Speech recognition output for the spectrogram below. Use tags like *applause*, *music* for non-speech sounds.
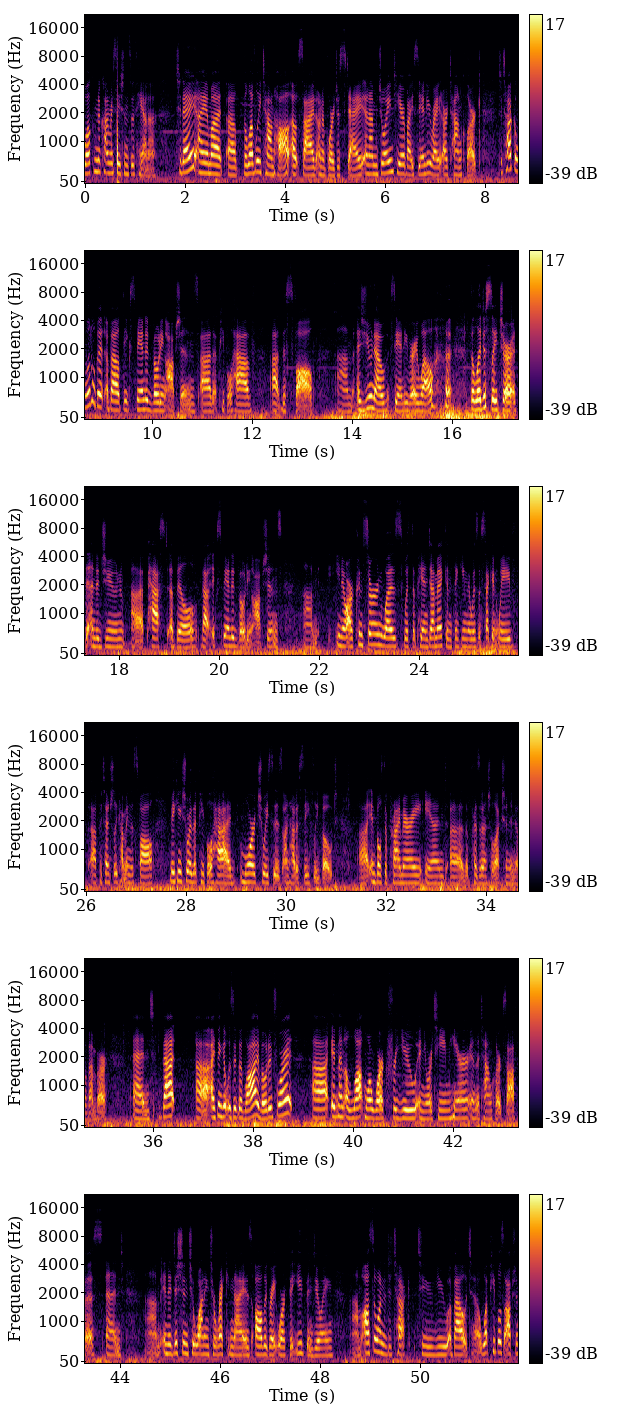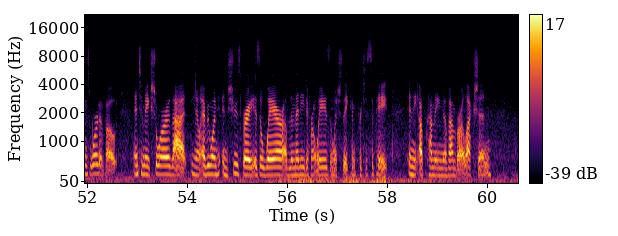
Welcome to Conversations with Hannah. Today I am at uh, the lovely town hall outside on a gorgeous day and I'm joined here by Sandy Wright, our town clerk, to talk a little bit about the expanded voting options uh, that people have uh, this fall. Um, as you know, Sandy, very well, *laughs* the legislature at the end of June uh, passed a bill that expanded voting options. Um, you know, our concern was with the pandemic and thinking there was a second wave uh, potentially coming this fall, making sure that people had more choices on how to safely vote uh, in both the primary and uh, the presidential election in November. And that, uh, I think it was a good law. I voted for it. Uh, it meant a lot more work for you and your team here in the town clerk's office. And um, in addition to wanting to recognize all the great work that you've been doing, um, also wanted to talk to you about uh, what people's options were to vote and to make sure that you know everyone in Shrewsbury is aware of the many different ways in which they can participate in the upcoming November election.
